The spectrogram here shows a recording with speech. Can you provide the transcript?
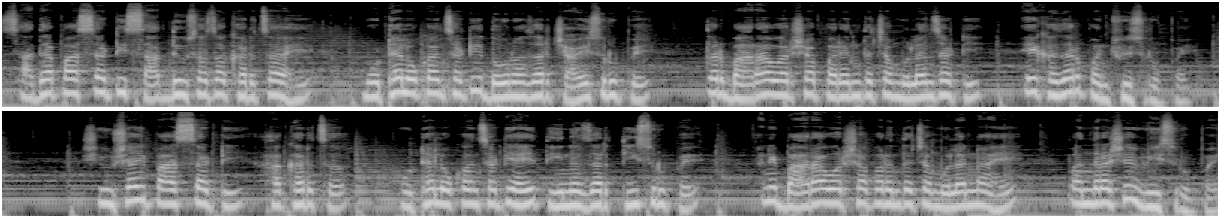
साध्या पाससाठी सात दिवसाचा खर्च आहे. मोठ्या लोकांसाठी दोन हजार चाळीस रुपये तर बारा वर्षापर्यंतच्या मुलांसाठी एक हजार पंचवीस रुपये. शिवशाही पाससाठी हा खर्च मोठ्या लोकांसाठी आहे तीन हजार तीस रुपये आणि बारा वर्षापर्यंतच्या मुलांना आहे पंधराशे वीस रुपये.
